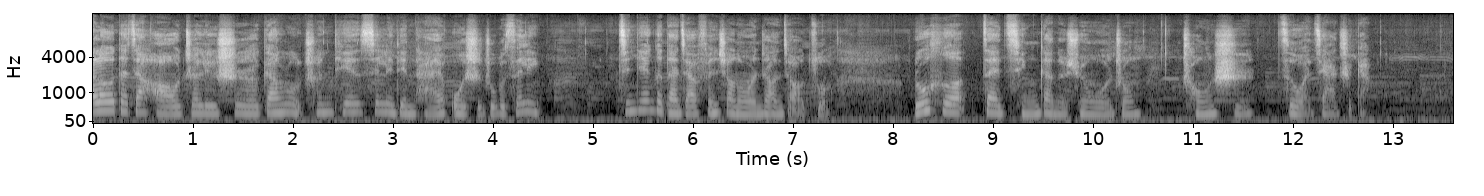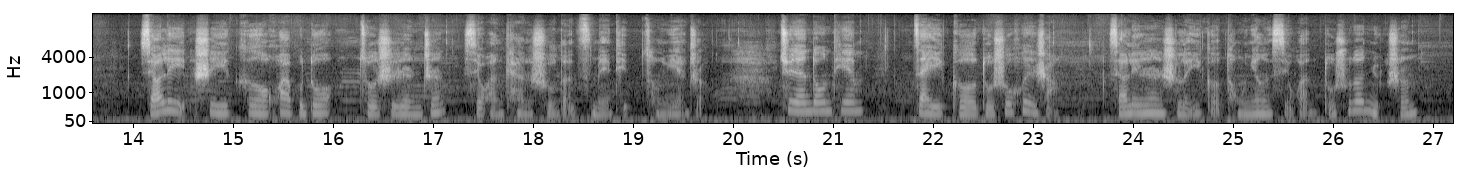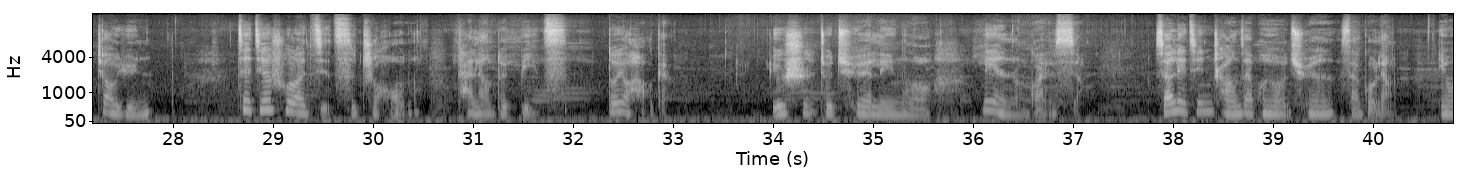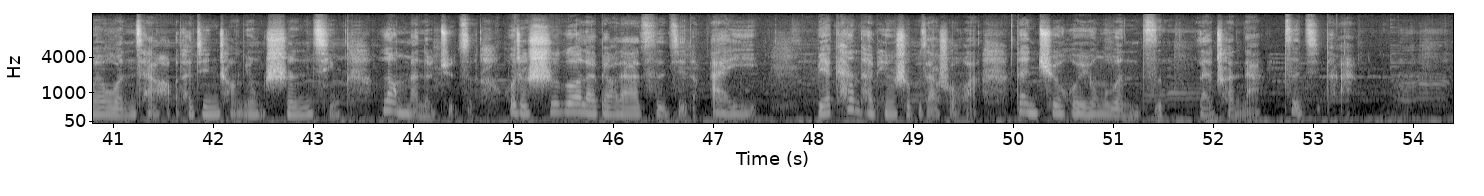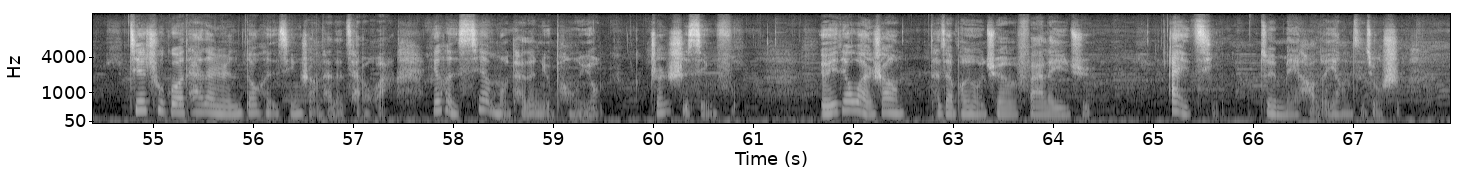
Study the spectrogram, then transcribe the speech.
Hello，大家好，这里是甘露春天心理电台，我是主播 c e l i n e 今天跟大家分享的文章叫做《如何在情感的漩涡中重拾自我价值感》。小李是一个话不多、做事认真、喜欢看书的自媒体从业者。去年冬天，在一个读书会上，小李认识了一个同样喜欢读书的女生，叫云。在接触了几次之后呢，他俩对彼此都有好感，于是就确定了恋人关系。小李经常在朋友圈撒狗粮，因为文采好，他经常用深情浪漫的句子或者诗歌来表达自己的爱意。别看他平时不咋说话，但却会用文字来传达自己的爱。接触过他的人都很欣赏他的才华，也很羡慕他的女朋友，真是幸福。有一天晚上，他在朋友圈发了一句：“爱情最美好的样子就是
